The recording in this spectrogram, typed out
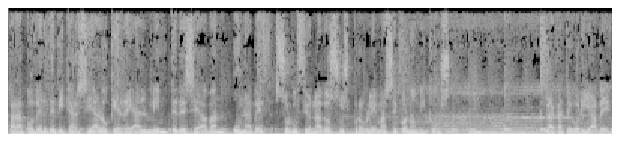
para poder dedicarse a lo que realmente deseaban una vez solucionados sus problemas económicos. La categoría B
